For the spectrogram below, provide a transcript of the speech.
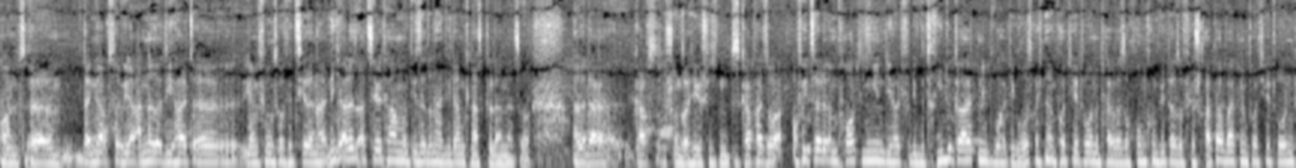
Und ähm, dann gab es da wieder andere, die halt äh, ihrem Führungsoffizier dann halt nicht alles erzählt haben und diese dann halt wieder im Knast gelandet. So. Also da gab es schon solche Geschichten. Es gab halt so offizielle Importlinien, die halt für die Betriebe galten, wo halt die Großrechner importiert wurden und teilweise auch Homecomputer so für Schreibarbeiten importiert wurden.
